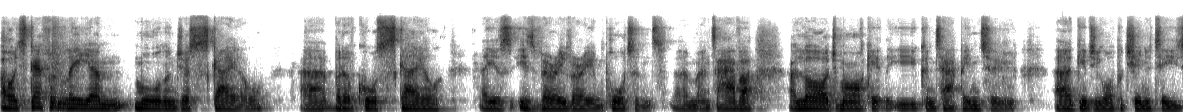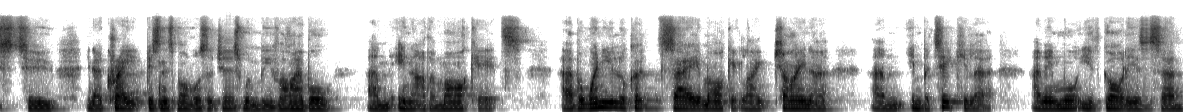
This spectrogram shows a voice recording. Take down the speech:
Oh, it's definitely um, more than just scale. Uh, but of course, scale is is very very important, um, and to have a, a large market that you can tap into uh, gives you opportunities to you know create business models that just wouldn't be viable um, in other markets. Uh, but when you look at say a market like China um, in particular, I mean, what you've got is um,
